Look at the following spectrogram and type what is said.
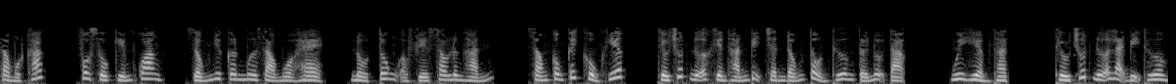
Sau một khắc, vô số kiếm quang, giống như cơn mưa rào mùa hè, nổ tung ở phía sau lưng hắn. Sóng công kích khủng khiếp, thiếu chút nữa khiến hắn bị chấn đống tổn thương tới nội tạng. Nguy hiểm thật, thiếu chút nữa lại bị thương.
